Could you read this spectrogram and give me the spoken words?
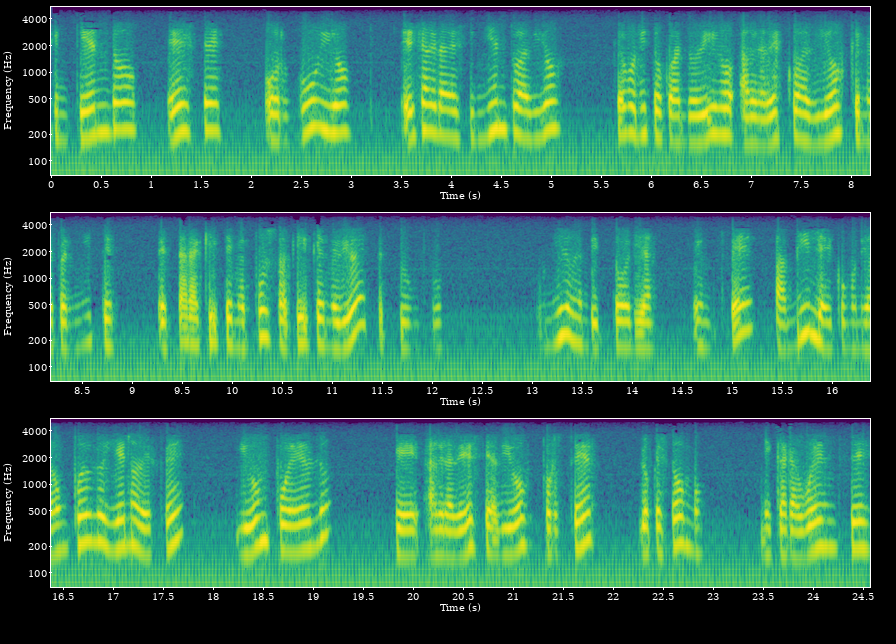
sintiendo ese orgullo, ese agradecimiento a Dios Qué bonito cuando dijo, agradezco a Dios que me permite estar aquí, que me puso aquí, que me dio este triunfo. Unidos en victoria, en fe, familia y comunidad, un pueblo lleno de fe y un pueblo que agradece a Dios por ser lo que somos, nicaragüenses,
